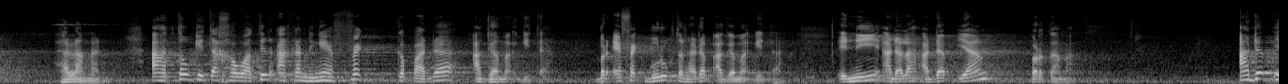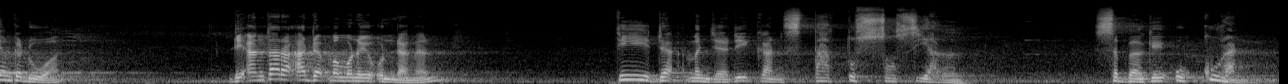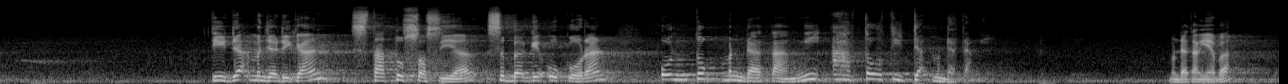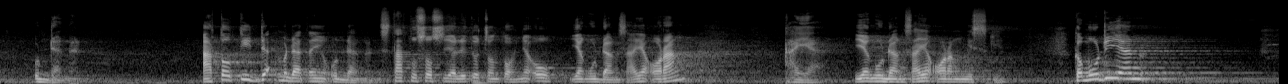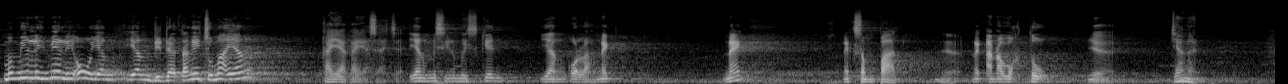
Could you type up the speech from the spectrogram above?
halangan atau kita khawatir akan ngefek kepada agama kita, berefek buruk terhadap agama kita. Ini adalah adab yang pertama. Adab yang kedua, di antara adab memenuhi undangan tidak menjadikan status sosial sebagai ukuran tidak menjadikan status sosial sebagai ukuran untuk mendatangi atau tidak mendatangi. Mendatangi apa? Undangan. Atau tidak mendatangi undangan. Status sosial itu contohnya, oh yang undang saya orang kaya. Yang undang saya orang miskin. Kemudian memilih-milih oh yang yang didatangi cuma yang kaya-kaya saja yang miskin-miskin yang kolah nek nek sempat ya, nek anak waktu ya jangan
